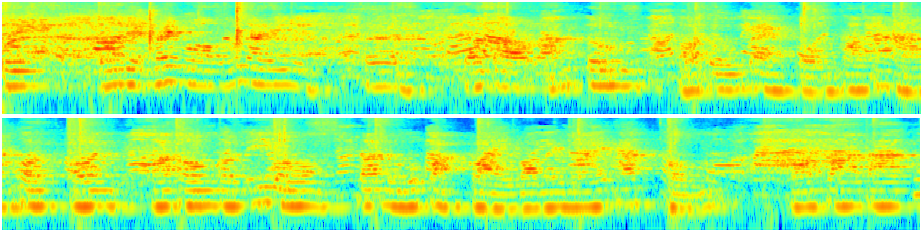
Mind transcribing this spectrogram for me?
คุย อนเด็กไม่มองแล้วไงเออขอเต่าหลังตุงขอตุงแบกผลขอทหารอดทนของคนนิยมนอนหนูปักไข่วอใบไม้ทับถมขอปลาตาค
